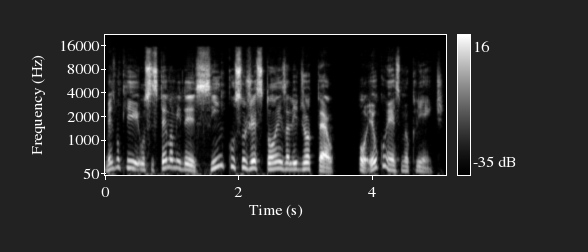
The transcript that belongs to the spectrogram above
mesmo que o sistema me dê cinco sugestões ali de hotel, pô, eu conheço meu cliente.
